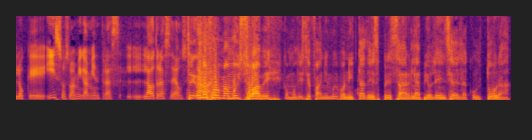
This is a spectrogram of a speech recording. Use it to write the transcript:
lo que hizo su amiga mientras la otra se Sí, ausentaba. una forma muy suave, como dice Fanny, muy bonita de expresar la violencia de la cultura,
